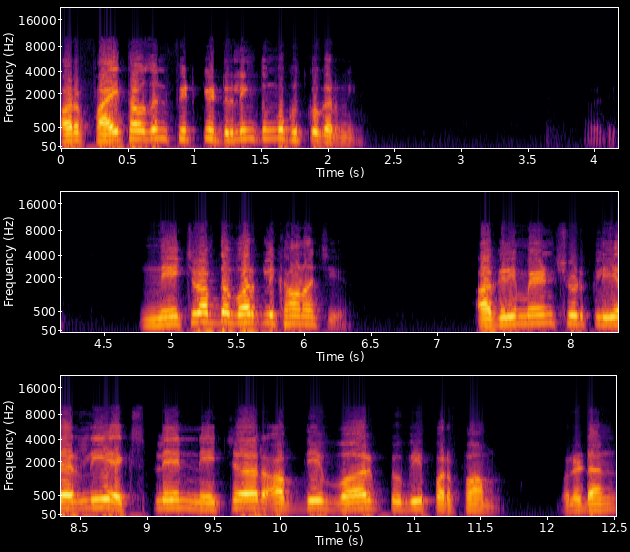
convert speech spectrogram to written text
और 5000 फीट की ड्रिलिंग तुमको खुद को करनी नेचर ऑफ़ द वर्क लिखा होना चाहिए। Agreement should clearly explain nature of the work to be perform बोले डन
